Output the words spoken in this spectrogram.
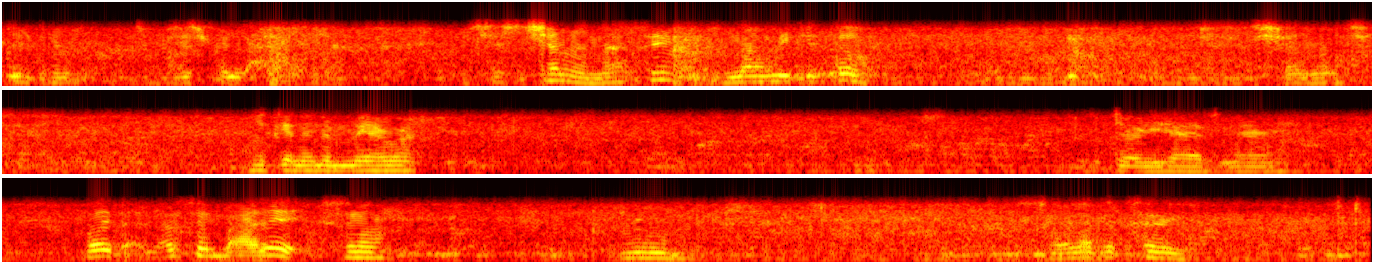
sleeping, just relaxing. Just chilling. That's it. There's nothing we can do. Just chilling. Looking in the mirror. Dirty ass mirror. But that's about it. So, mm, that's all I can tell you.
